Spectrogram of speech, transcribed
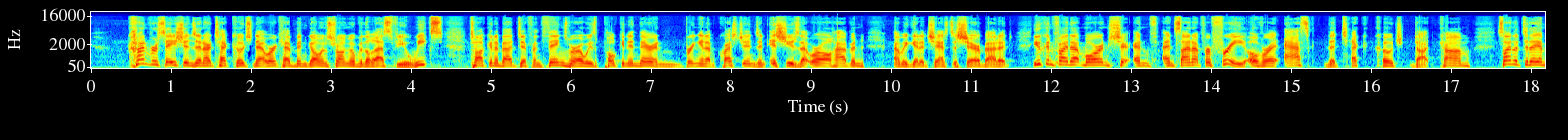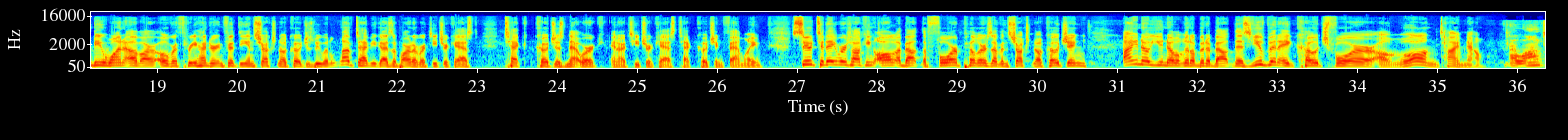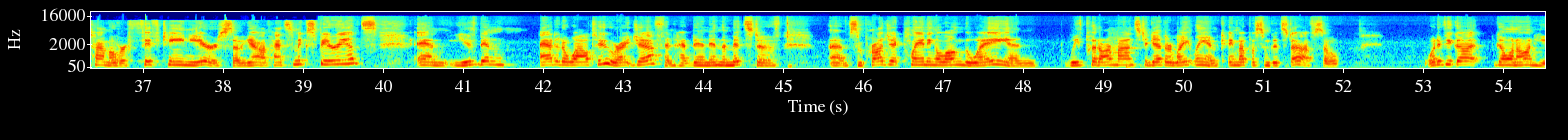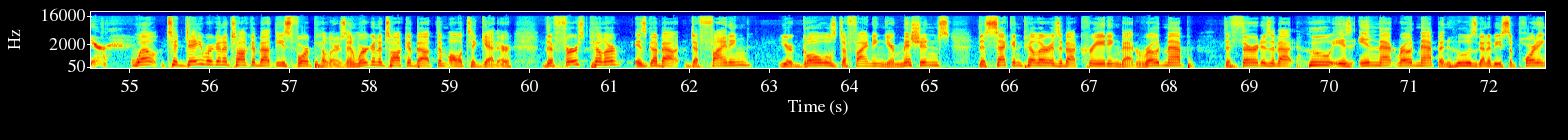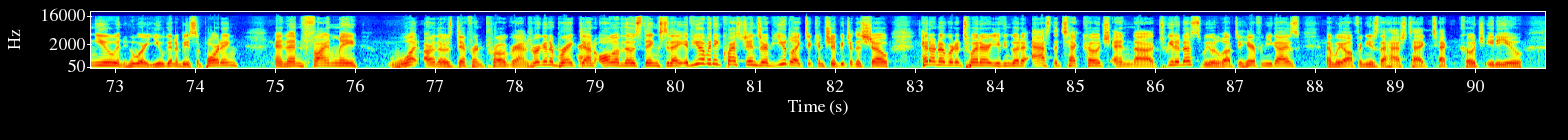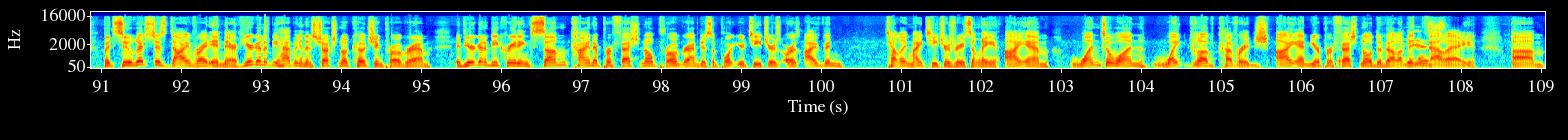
conversations in our Tech Coach Network have been going strong over the last few weeks, talking about different things. We're always poking in there and bringing up questions and issues that we're all having, and we get a chance to share about it. You can find out more and share and, and sign up for free over at askthetechcoach.com. Sign up today and be one of our over 350 instructional coaches. We would love to have you guys a part of our TeacherCast Tech Coaches Network and our TeacherCast Tech Coaching family. So today we're talking all about the four pillars of instructional coaching. I know you know a little bit about this. You've been a coach for a long time now. A long time, over 15 years. So, yeah, I've had some experience, and you've been at it a while too, right, Jeff? And have been in the midst of um, some project planning along the way. And we've put our minds together lately and came up with some good stuff. So, what have you got going on here? Well, today we're going to talk about these four pillars and we're going to talk about them all together. The first pillar is about defining your goals, defining your missions. The second pillar is about creating that roadmap. The third is about who is in that roadmap and who's going to be supporting you and who are you going to be supporting. And then finally, what are those different programs? We're going to break down all of those things today. If you have any questions or if you'd like to contribute to the show, head on over to Twitter. You can go to Ask the Tech Coach and uh, tweet at us. We would love to hear from you guys. And we often use the hashtag TechCoachEDU. But Sue, let's just dive right in there. If you're going to be having an instructional coaching program, if you're going to be creating some kind of professional program to support your teachers, or as I've been telling my teachers recently, I am one to one white glove coverage. I am your professional development yes. valet. Um,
